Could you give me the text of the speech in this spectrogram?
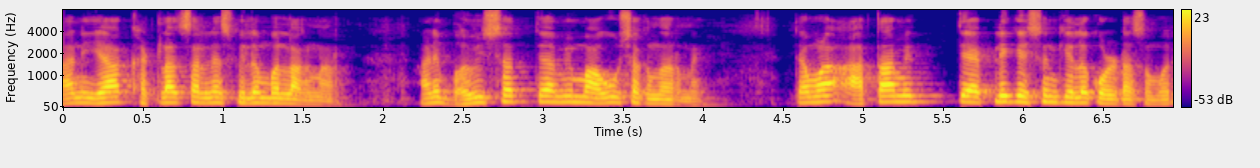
आणि ह्या खटला चालण्यास विलंब लागणार. आणि भविष्यात ते आम्ही मागू शकणार नाही. त्यामुळे आता आम्ही ते ॲप्लिकेशन केलं कोर्टासमोर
